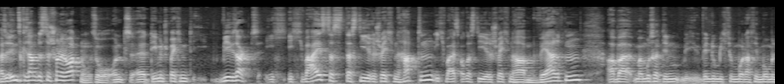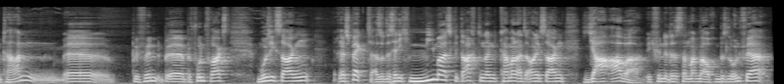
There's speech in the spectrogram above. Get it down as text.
Also insgesamt ist das schon in Ordnung so. Und äh, dementsprechend, wie gesagt, ich, ich weiß, dass, dass die ihre Schwächen hatten. Ich weiß auch, dass die ihre Schwächen haben werden. Aber man muss halt den, wenn du mich nach dem momentanen äh, Befund, äh, Befund fragst, muss ich sagen, Respekt. Also das hätte ich niemals gedacht und dann kann man also auch nicht sagen, ja, aber. Ich finde, das ist dann manchmal auch ein bisschen unfair.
